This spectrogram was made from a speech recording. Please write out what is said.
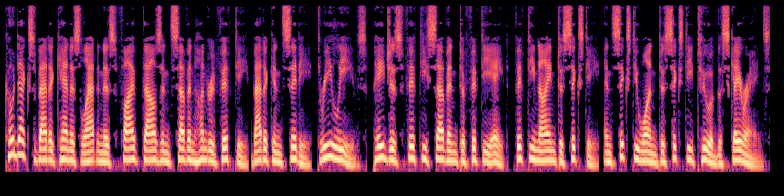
Codex Vaticanus Latinus 5750 Vatican City, 3 leaves, pages 57–58, 59–60, and 61–62 of the Skeireins.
